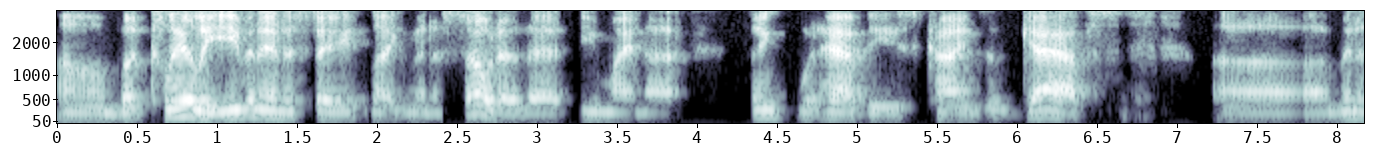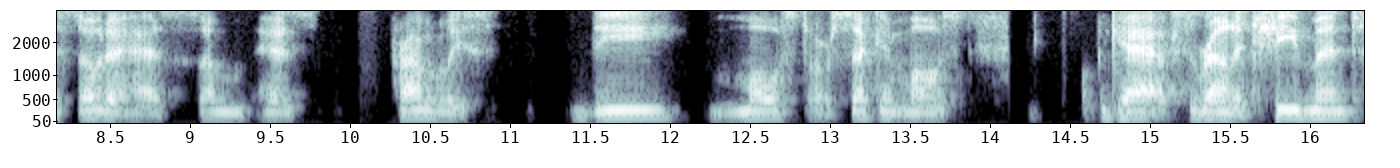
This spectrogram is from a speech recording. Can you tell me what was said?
Um, but clearly, even in a state like Minnesota, that you might not think would have these kinds of gaps, uh, Minnesota has some has probably the most or second most gaps around achievement,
